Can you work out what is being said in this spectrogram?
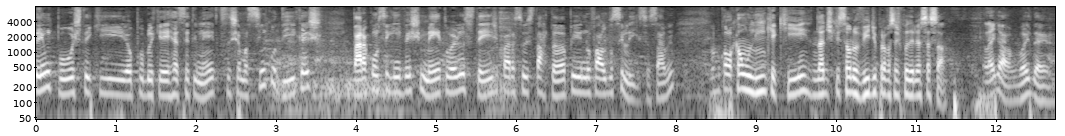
Tem um post que eu publiquei recentemente que se chama 5 dicas para conseguir investimento early stage para sua startup no Vale do Silício, sabe? Vamos colocar um link aqui na descrição do vídeo para vocês poderem acessar. Legal, boa ideia.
